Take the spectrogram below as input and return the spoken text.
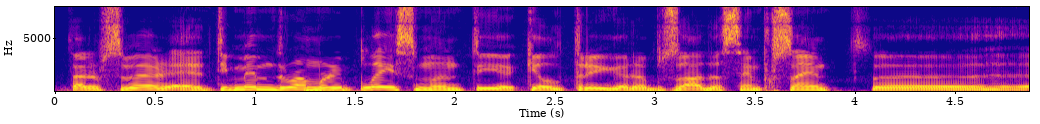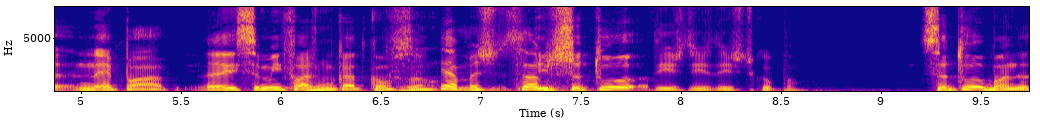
Estás a perceber? É tipo mesmo drum replacement e aquele trigger abusado a 100%. Uh, epá, isso a mim faz um bocado de confusão. Yeah, mas Tipo, sabes, se a tua, diz, diz, diz, desculpa. se a tua banda,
